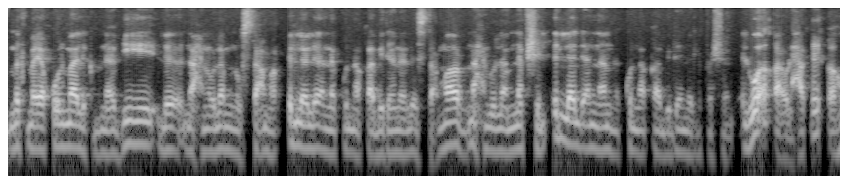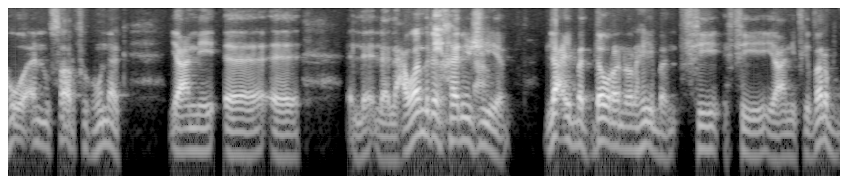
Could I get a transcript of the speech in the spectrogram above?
مثل ما يقول مالك بن أبي نحن لم نستعمر إلا لأن كنا قابلين للاستعمار، نحن لم نفشل إلا لاننا كنا قابلين للفشل، الواقع والحقيقة هو انه صار في هناك يعني آه، آه، العوامل الخارجية لعبت دورا رهيبا في في يعني في ضرب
